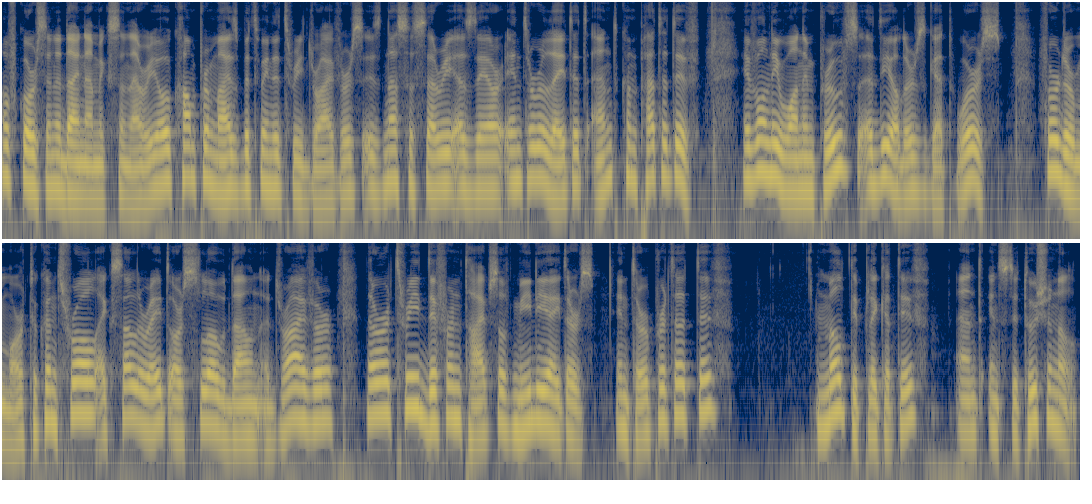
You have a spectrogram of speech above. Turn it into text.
Of course, in a dynamic scenario, a compromise between the three drivers is necessary as they are interrelated and competitive. If only one improves, the others get worse. Furthermore, to control, accelerate, or slow down a driver, there are three different types of mediators interpretative, multiplicative, and institutional.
